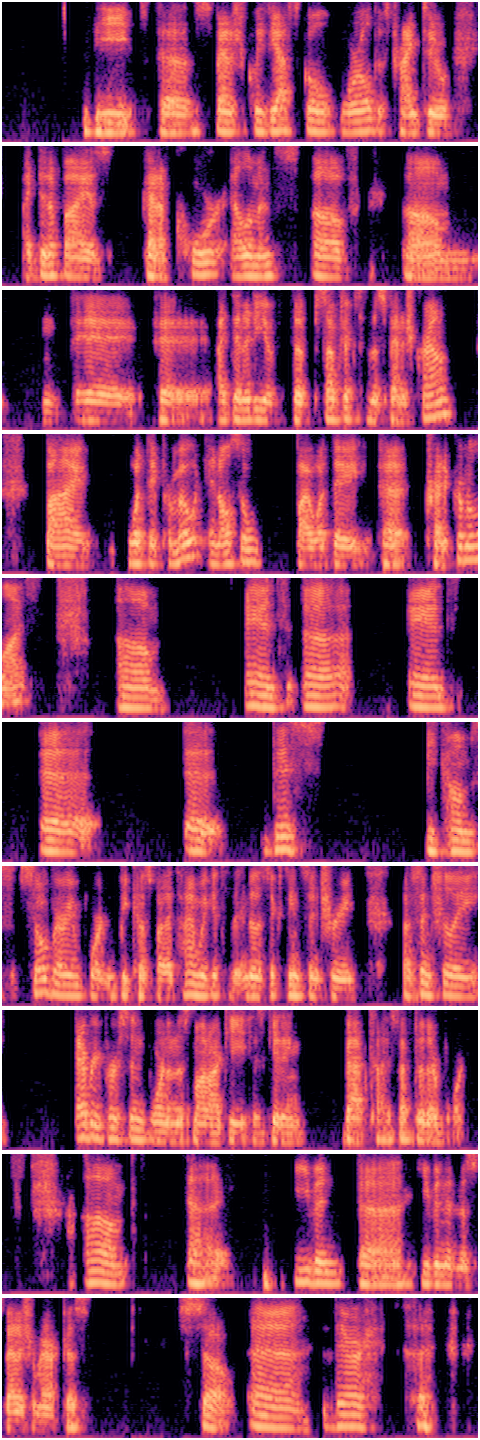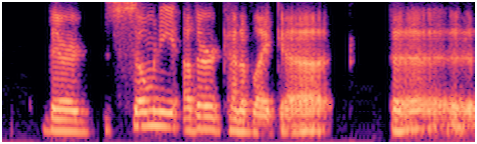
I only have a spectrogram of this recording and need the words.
the uh, spanish ecclesiastical world is trying to identify as kind of core elements of um, uh, uh, identity of the subjects of the Spanish crown by what they promote and also by what they uh, try to criminalize. Um, and uh, and uh, uh, this becomes so very important because by the time we get to the end of the 16th century, essentially every person born in this monarchy is getting baptized after they're born. Um, uh, even uh, even in the Spanish Americas. So uh, there there are so many other kind of like uh, uh,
